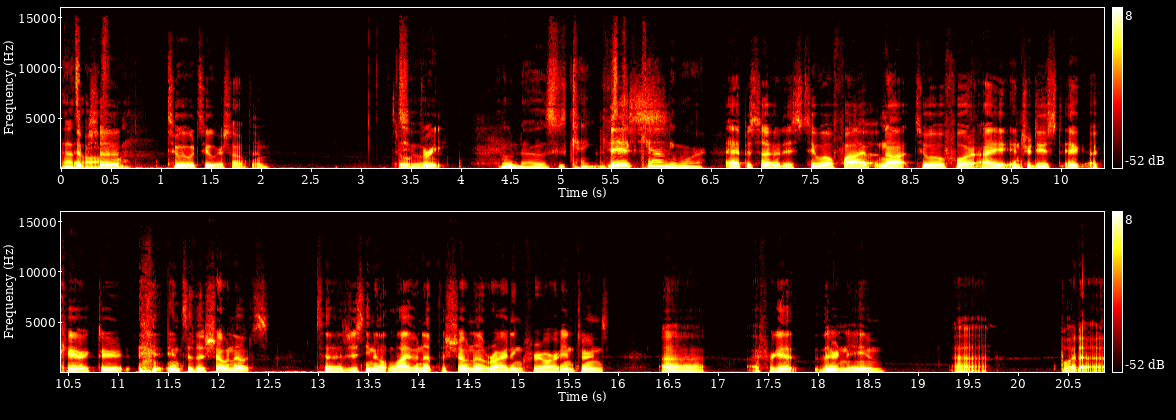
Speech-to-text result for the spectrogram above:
that's episode awful. 202 or something. 203. Who knows? Who's can't, This- can't count anymore. episode is 205, not 204. I introduced a, a character into the show notes to just, you know, liven up the show note writing for our interns. Uh, I forget their name, uh, but uh,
